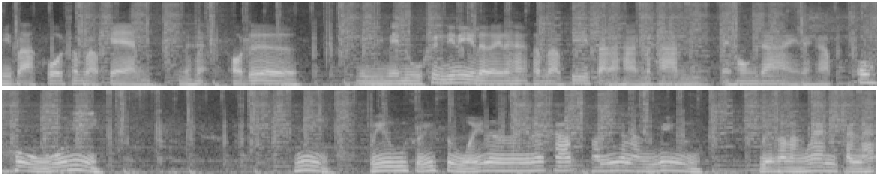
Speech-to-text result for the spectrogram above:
มีบาร์โค้ดสำหรับแกนนะฮะออเดอร์มีเมนูขึ้นที่นี่เลยนะฮะสำหรับที่สั่งอาหารมาทานในห้องได้นะครับ โอ้โห นี่ นี่วิวสวยๆเลยนะครับ ตอนนี้กำลังวิ่ง เรือกำลังแล่นไปแล้ว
